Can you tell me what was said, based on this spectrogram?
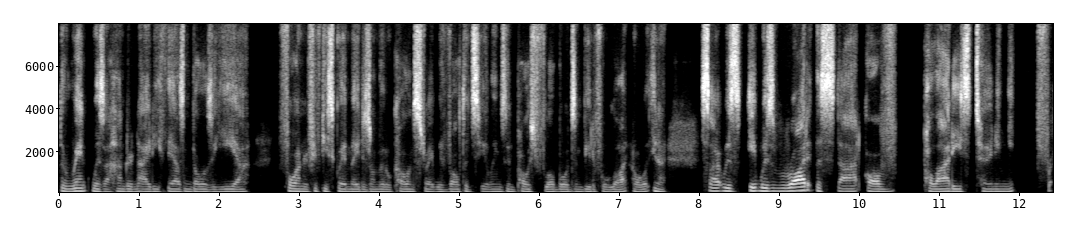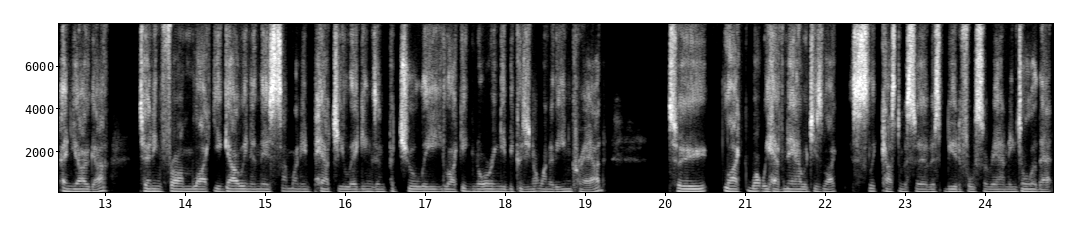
The rent was $180,000 a year, 450 square meters on Little Collins Street with vaulted ceilings and polished floorboards and beautiful light. All you know, so it was it was right at the start of Pilates turning and yoga turning from like you go in and there's someone in pouchy leggings and patchouli like ignoring you because you're not one of the in crowd to like what we have now which is like slick customer service beautiful surroundings all of that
